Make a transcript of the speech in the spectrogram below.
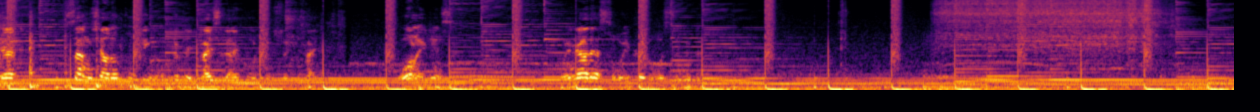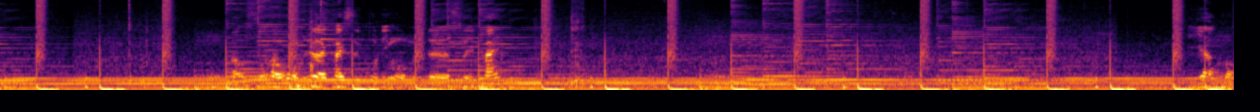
现在上下都固定了，我们就可以开始来固定水苔。我忘了一件事，我应该要再锁一颗螺丝。我们就来开始固定我们的水苔。一样喽，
